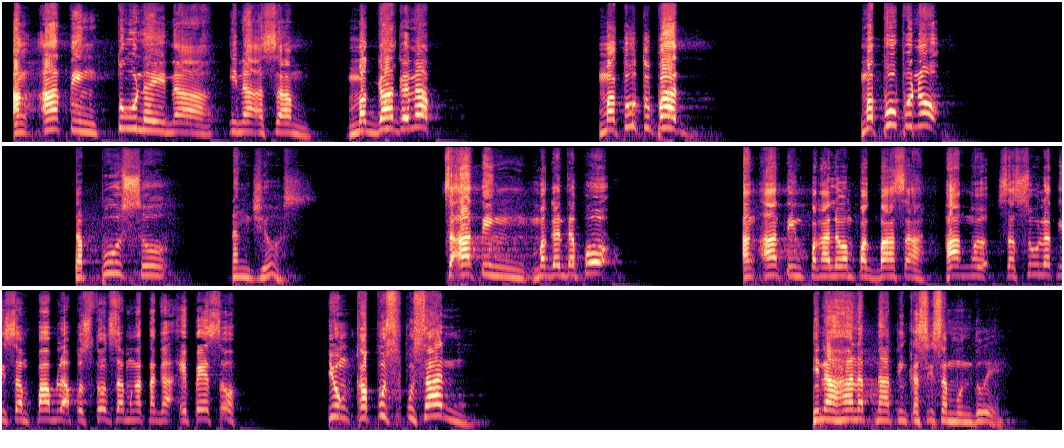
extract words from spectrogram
Ang ating tunay na inaasam magaganap, matutupad, mapupuno sa puso ng Diyos. Sa ating maganda po, ang ating pangalawang pagbasa hango sa sulat ni San Pablo Apostol sa mga taga-Epeso, yung kapuspusan. Hinahanap natin kasi sa mundo eh.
